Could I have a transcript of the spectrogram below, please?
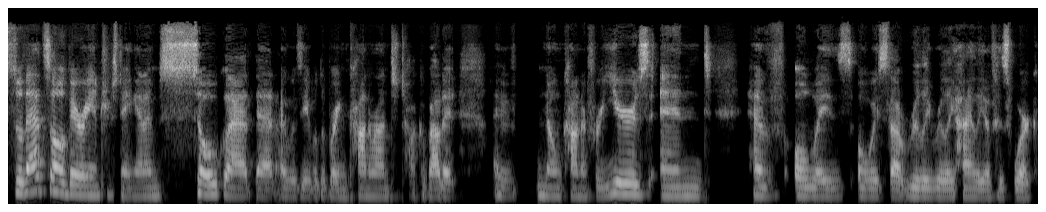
So that's all very interesting. And I'm so glad that I was able to bring Connor on to talk about it. I've known Connor for years and have always, always thought really, really highly of his work.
